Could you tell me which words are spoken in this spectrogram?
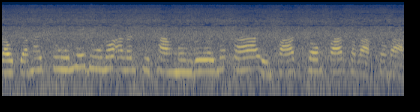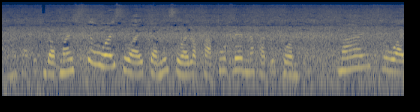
เราจะให้จูนให้ดูเนาะอันนั้นคือทางเมืองเลยนะคะ เห็นฟ้าท้องฟ้าสว่างสว่างนะคะดอกไม้สวยสวยแต่ไม่สวยหรอกค่ะพูดเล่นนะคะ ทุกคนไม้สวย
